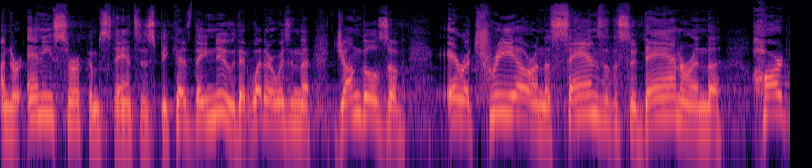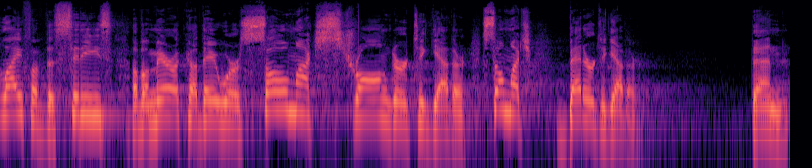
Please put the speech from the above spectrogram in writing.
under any circumstances because they knew that whether it was in the jungles of Eritrea or in the sands of the Sudan or in the hard life of the cities of America, they were so much stronger together, so much better together than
